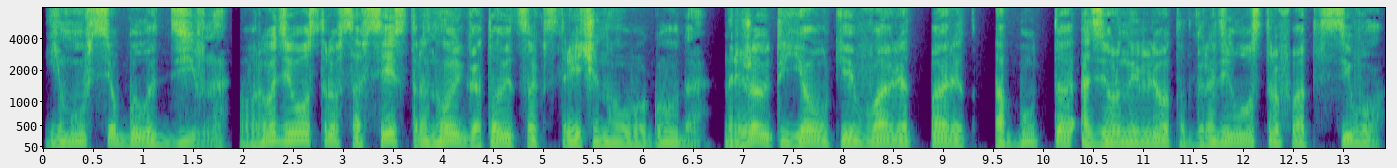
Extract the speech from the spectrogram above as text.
Ему все было дивно. Вроде остров со всей страной готовится к встрече Нового года. Наряжают елки, варят, парят, а будто озерный лед отгородил остров от всего.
